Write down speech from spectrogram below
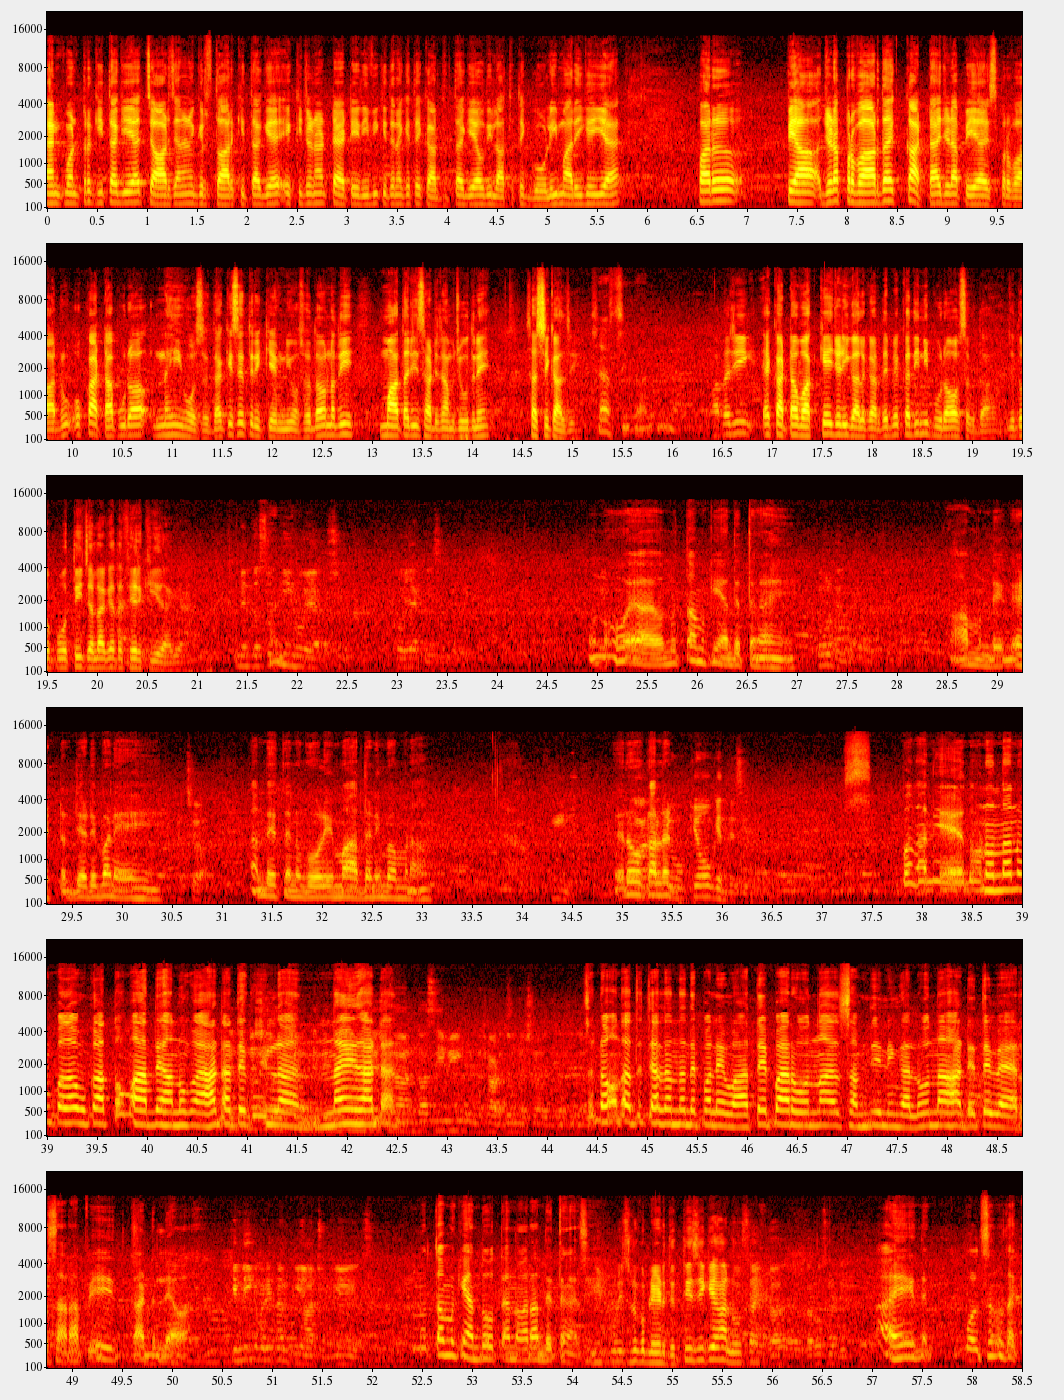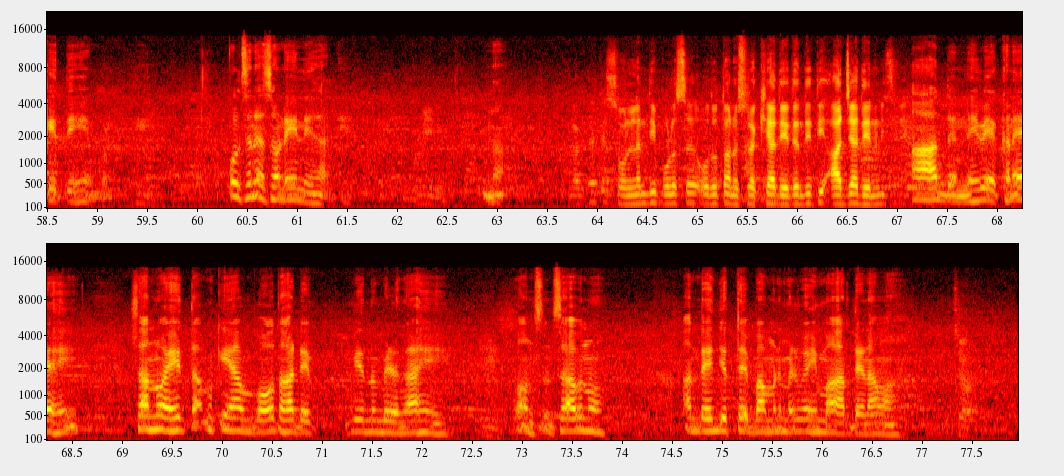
ਐਨਕਾਊਂਟਰ ਕੀਤਾ ਗਿਆ ਚਾਰ ਜਣਿਆਂ ਨੂੰ ਗ੍ਰਿਫਤਾਰ ਕੀਤਾ ਗਿਆ ਇੱਕ ਜਣਾ ਟੈਟੇਰੀ ਵੀ ਕਿਤੇ ਨਾ ਕਿਤੇ ਕਰ ਦਿੱਤਾ ਗਿਆ ਉਹਦੀ ਲੱਤ ਤੇ ਗੋਲੀ ਮਾਰੀ ਗਈ ਹੈ। ਪਰ ਪਿਆ ਜਿਹੜਾ ਪਰਿਵਾਰ ਦਾ ਇੱਕ ਘਾਟਾ ਹੈ ਜਿਹੜਾ ਪਿਆ ਇਸ ਪਰਿਵਾਰ ਨੂੰ ਉਹ ਘਾਟਾ ਪੂਰਾ ਨਹੀਂ ਹੋ ਸਕਦਾ ਕਿਸੇ ਤਰੀਕੇ ਵੀ ਨਹੀਂ ਹੋ ਸਕਦਾ। ਉਹਨਾਂ ਦੀ ਮਾਤਾ ਜੀ ਸਾਡੇ ਨਾਲ ਮੌਜੂਦ ਨੇ। ਸਤਿ ਸ਼੍ਰੀ ਅਕਾਲ ਜੀ। ਸਤਿ ਸ਼੍ਰੀ ਅਕਾਲ ਮਾਤਾ ਜੀ ਇਹ ਘਾਟਾ ਵਾਕਈ ਜਿਹੜੀ ਗੱਲ ਕਰਦੇ ਪਏ ਕਦੀ ਨਹੀਂ ਪੂਰਾ ਹੋ ਸਕਦਾ। ਜਦੋਂ ਪੋਤੀ ਚਲਾ ਗਿਆ ਤਾਂ ਫਿਰ ਕੀ ਰਹਿ ਗਿਆ? ਮੈਨੂੰ ਦੱਸੋ ਕੀ ਹੋਇਆ ਕੁਛ ਹੋਇਆ ਕੀ ਸੀ? ਉਹਨੂੰ ਹੋਇਆ ਉਹਨੂੰ ਧਮਕੀਆਂ ਦਿੱਤੀਆਂ ਦਿੰਦਾ? ਆ ਮੁੰਡੇ ਗੈਸਟਰ ਜਿਹੜੇ ਬਣੇ ਸੀ। ਅੱਛਾ। ਕਹਿੰਦੇ ਤੈਨੂੰ ਗੋਲੀ ਮਾਰ ਦੇਣੀ ਬੰਮਣਾ ਫਿਰ ਉਹ ਕੱਲ ਕਿਉਂ ਕਹਿੰਦੇ ਸੀ? ਪਤਾ ਨਹੀਂ ਇਹ ਤਾਂ ਹੁਣ ਉਹਨਾਂ ਨੂੰ ਪਤਾ ਉਹ ਕਾਤੋਂ ਮਾਰਦੇ ਸਾਨੂੰ ਸਾਡਾ ਤੇ ਕੋਈ ਲਾ- ਨਹੀਂ ਸਾਡਾ ਛਡਾਉਂਦਾ ਤੇ ਚੱਲ ਉਹਨਾਂ ਦੇ ਭਲੇ ਵਾਸਤੇ ਪਰ ਉਹਨਾਂ ਸਮਝੀ ਨਹੀਂ ਗੱਲ ਉਹਨਾਂ ਸਾਡੇ ਤੇ ਵੈਰ ਸਾਰਾ ਵੀ ਕੱਢ ਲਿਆ। ਵਾ ਕਿੰਨੀ ਕੁ ਵਾਰੀ ਧਮਕੀਆਂ ਆ ਚੁੱਕੀਆਂ ਹੈ ਉਹਨੂੰ ਧਮਕੀਆਂ ਦੋ ਤਿੰਨ ਵਾਰਾਂ ਦਿੱਤੀਆਂ ਸੀ। ਪੁਲਿਸ ਨੂੰ ਕੰਪਲੇਂਟ ਦਿੱਤੀ ਸੀ ਕਿ ਸਾਨੂੰ ਸਹਾਇਤਾ ਕਰੋ ਸਾਡੀ? ਅਸੀਂ ਤੇ ਪੁਲਿਸ ਨੂੰ ਤਾਂ ਕੀਤੀ ਸੀ। ਪੁਲਿਸ ਨੇ ਸੁਣੀ ਨਹੀਂ ਸਾਡੀ। ਨਾ। ਲੱਗਦਾ ਕਿ ਸੁਣ ਲੈਂਦੀ ਪੁਲਿਸ ਉਦੋਂ ਤੁਹਾਨੂੰ ਸੁਰੱਖਿਆ ਦੇ ਦਿੰਦੀ ਤੇ ਅੱਜ ਇਹ ਦਿਨ ਨਹੀਂ ਸੀ। ਆਹ ਦਿਨ ਨਹੀਂ ਵੇਖਣੇ ਅਸੀਂ। ਸਾਨੂੰ ਇਹ ਧਮਕੀਆਂ ਬਹੁਤ ਸਾਡੇ ਵੀਰ ਨੂੰ ਮਿਲੀਆਂ ਸੀ ਕੌਂਸਲ ਸਾਹਿਬ ਨੂੰ। ਆਂਦੇ ਜਿੱਥੇ ਬਾਮਣ ਮਿਲੂ ਅਸੀਂ ਮਾਰ ਦੇਣਾ ਵਾ।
